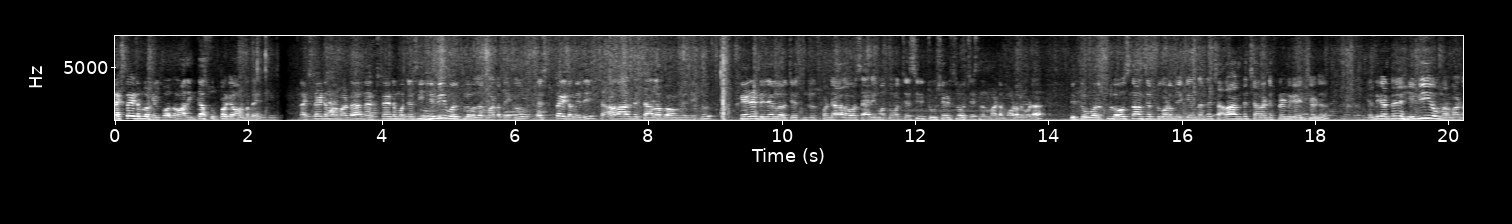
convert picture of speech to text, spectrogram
నెక్స్ట్ ఐటమ్లోకి వెళ్ళిపోదాం. అది ఇంకా సూపర్గా ఉంటది. నెక్స్ట్ ఐటమ్ అనమాట నెక్స్ట్ ఐటమ్ వచ్చేసి హెవీ వర్క్ బ్లౌజ్ అనమాట మీకు. బెస్ట్ ఐటమ్ ఇది. చాలా అంటే చాలా బాగుంది మీకు. షేడెడ్ డిజైన్లో వచ్చేసింది చూసుకోండి. ఆల్ ఓవర్ శారీ మొత్తం వచ్చేసి టూ షేడ్స్లో వచ్చేసింది అనమాట మోడల్ కూడా. విత్ వర్క్ బ్లౌజ్ కాన్సెప్ట్ కూడా మీకు ఏంటంటే చాలా అంటే చాలా డిఫరెంట్గా ఇచ్చాడు. ఎందుకంటే హెవీ ఉందన్నమాట.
